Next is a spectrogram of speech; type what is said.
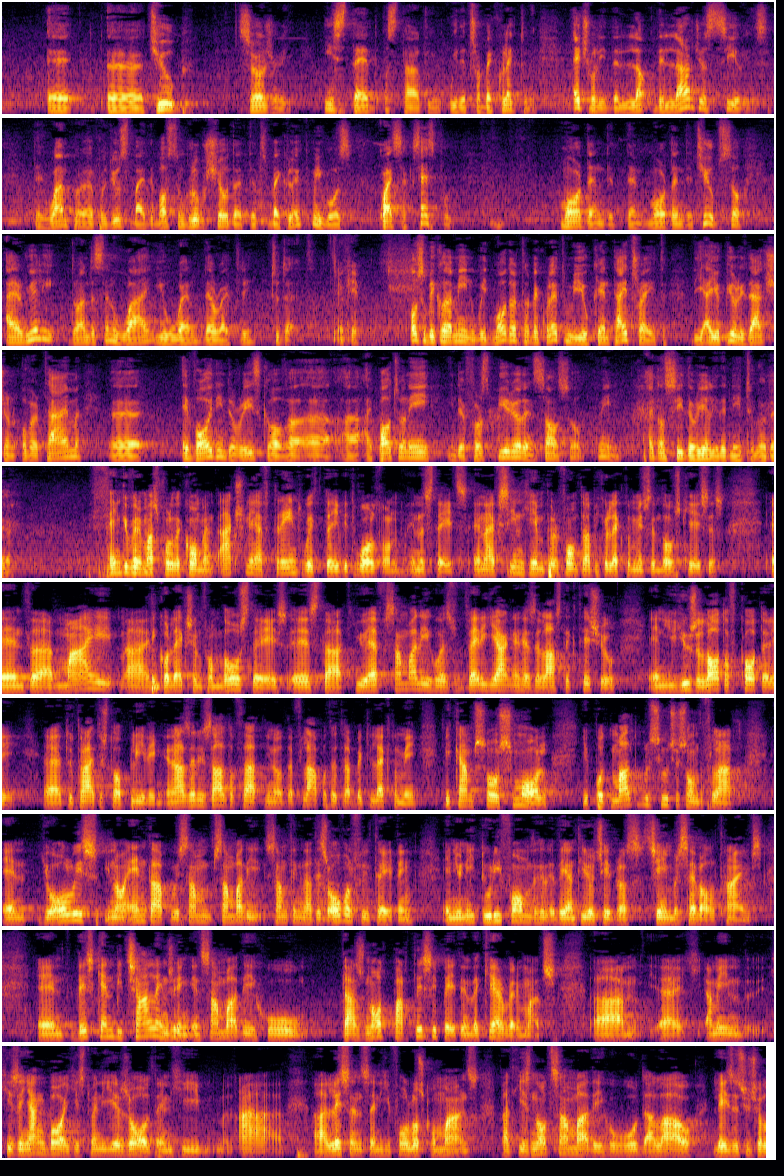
a uh, tube surgery instead of starting with a trabeculectomy. Actually, the, the largest series, the one produced by the Boston Group, showed that the trabeculectomy was quite successful, more than the, than, more than the tube. So I really don't understand why you went directly to that. Okay. Also because, I mean, with modern trabeculectomy, you can titrate the IUP reduction over time, uh, avoiding the risk of uh, uh, hypotony in the first period and so on. So, I mean, I don't see the, really the need to go there. Thank you very much for the comment. Actually, I've trained with David Walton in the States, and I've seen him perform trabeculectomies in those cases. And uh, my uh, recollection from those days is that you have somebody who is very young and has elastic tissue, and you use a lot of cautery uh, to try to stop bleeding. And as a result of that, you know, the flap of the trabeculectomy becomes so small, you put multiple sutures on the flap, and you always, you know, end up with some, somebody, something that is overfiltrating, and you need to reform the, the anterior chamber, chamber several times. And this can be challenging in somebody who does not participate in the care very much. Um, uh, I mean, he's a young boy, he's 20 years old, and he uh, uh, listens and he follows commands, but he's not somebody who would allow laser suture.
